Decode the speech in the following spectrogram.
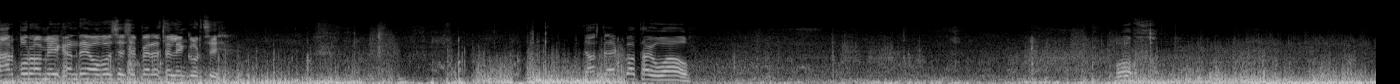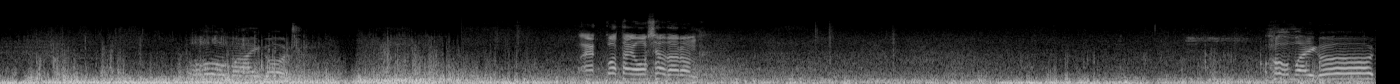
তারপরও আমি এখান থেকে অবশেষে প্যারাসেলিং করছি। জাস্ট এক কথায় ওয়াও মাই গড এক কথায় অসাধারণ। মাই গড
